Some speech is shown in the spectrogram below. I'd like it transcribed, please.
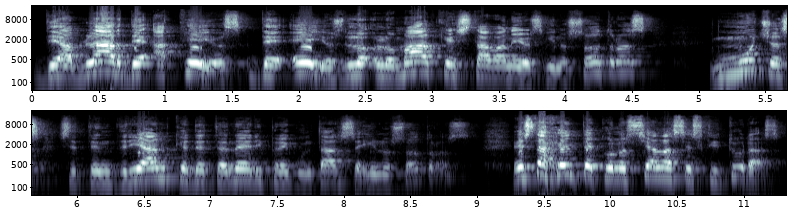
de hablar de aquellos, de ellos, lo, mal que estaban ellos. Y nosotros Muchos se tendrían que detener y preguntarse, ¿y nosotros? Esta gente conocía las escrituras.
